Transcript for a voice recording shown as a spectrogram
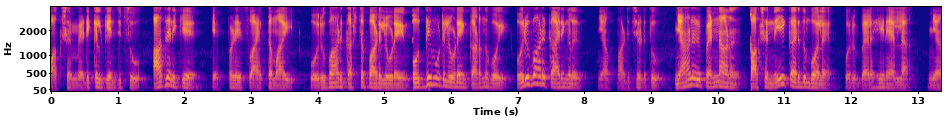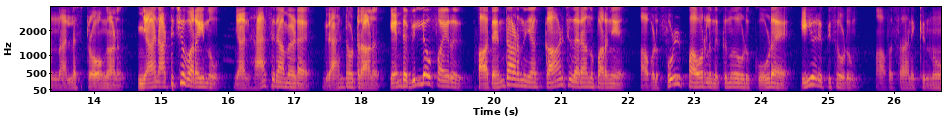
പക്ഷെ മെഡിക്കൽ ഗെഞ്ചിപ്സു അതെനിക്ക് എപ്പോഴേ സ്വായക്തമായി ഒരുപാട് കഷ്ടപ്പാടിലൂടെയും ബുദ്ധിമുട്ടിലൂടെയും കടന്നുപോയി ഒരുപാട് കാര്യങ്ങൾ ഞാൻ പഠിച്ചെടുത്തു. ഞാനൊരു പെണ്ണാണ്. പക്ഷെ നീ കരുതും പോലെ ഒരു ബലഹീനയല്ല. ഞാൻ നല്ല സ്ട്രോങ് ആണ് ഞാൻ അടിച്ചു പറയുന്നു ഞാൻ ഹാസിരാമയുടെ ഗ്രാൻഡ് ഡോട്ടറാണ് എന്റെ ഓഫ് ഫയർ അതെന്താണെന്ന് ഞാൻ കാണിച്ചു തരാമെന്ന് പറഞ്ഞ് അവൾ ഫുൾ പവറിൽ നിൽക്കുന്നതോട് കൂടെ ഈ ഒരു എപ്പിസോഡും അവസാനിക്കുന്നു.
